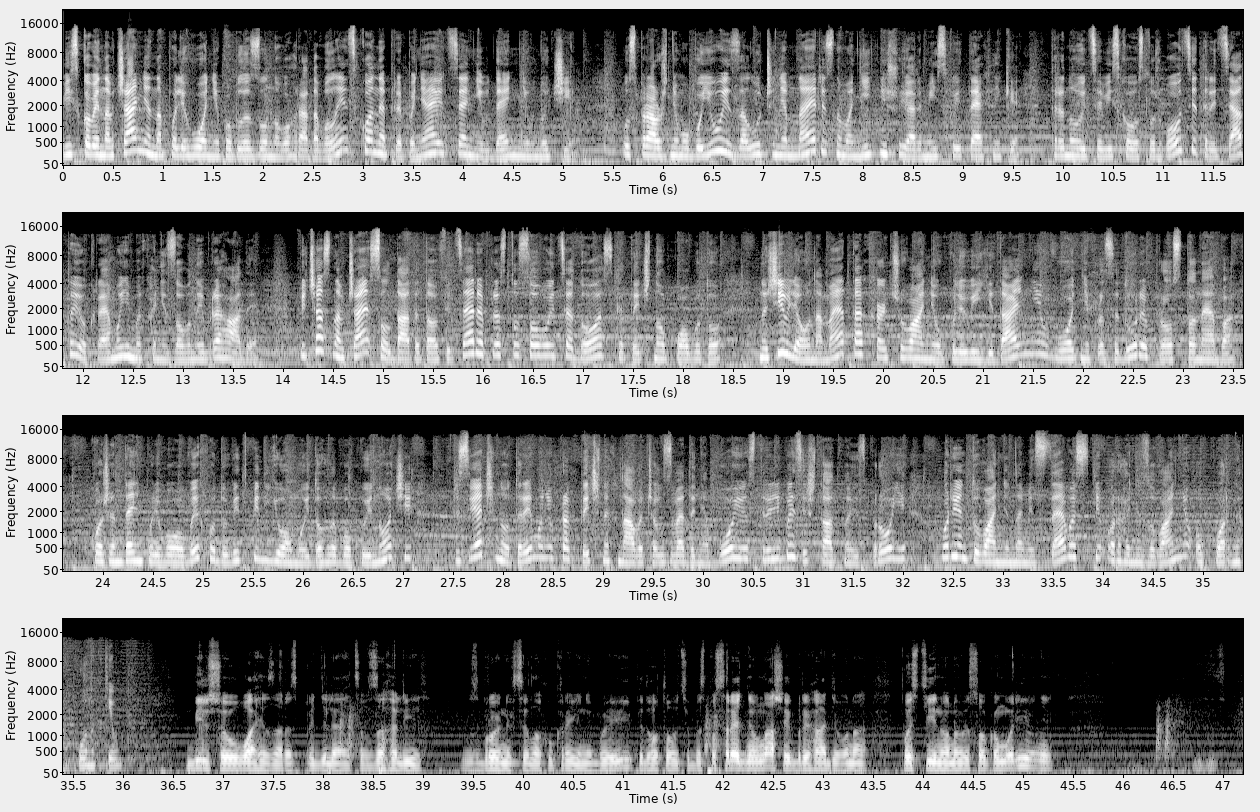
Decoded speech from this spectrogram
Військові навчання на полігоні поблизу Новограда Волинського не припиняються ні вдень, ні вночі. У справжньому бою із залученням найрізноманітнішої армійської техніки тренуються військовослужбовці 30-ї окремої механізованої бригади. Під час навчань солдати та офіцери пристосовуються до аскетичного побуту. Ночівля у наметах, харчування у польовій їдальні, водні процедури просто неба. Кожен день польового виходу від підйому і до глибокої ночі присвячено отриманню практичних навичок зведення бою, стрільби зі штатної зброї, орієнтуванню на місцевості, організуванню опорних пунктів. Більше уваги зараз приділяється взагалі в Збройних силах України бойовій підготовці. Безпосередньо в нашій бригаді вона постійно на високому рівні.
